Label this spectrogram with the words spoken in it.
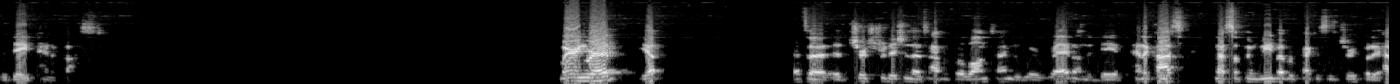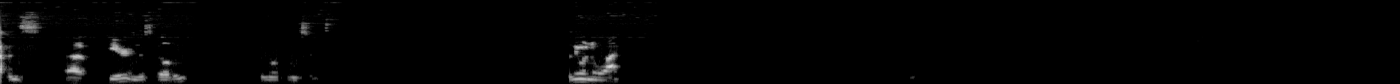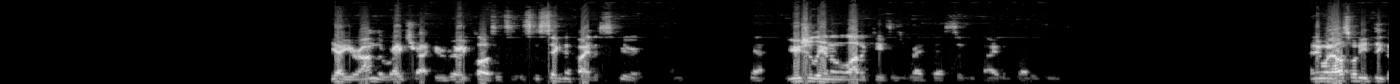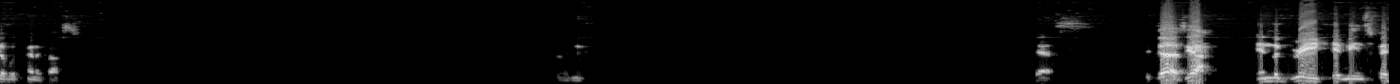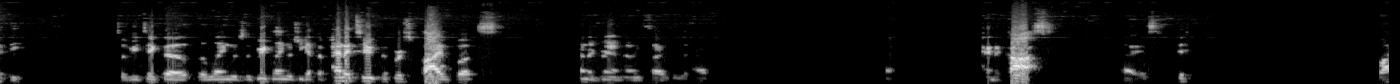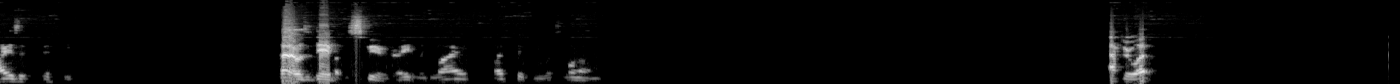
the day Pentecost? Wearing red? Yep. That's a, a, church tradition that's happened for a long time to wear red on the day of Pentecost. Not something we've ever practiced in church, but it happens uh, here in this building. Anyone know why? Yeah, you're on the right track. You're very close. It's, it's to signify the Spirit. Yeah, usually in a lot of cases, red does signify the. Anyone else? What do you think of with Pentecost? Yes. It does, yeah. In the Greek, it means 50. So if you take the, the language, the Greek language, you get the Pentateuch, the first five books. Pentagram, how many sides does it have? Pentecost uh, is 50. Why is it 50? Thought it was a day about the Spirit, right? Like, why, why 50? What's going on? After what?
